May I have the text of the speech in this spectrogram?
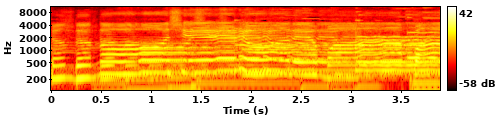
શંદનો શેડ્યો રે માં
